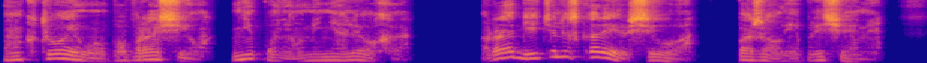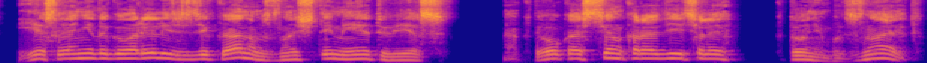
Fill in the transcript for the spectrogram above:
«А кто ему попросил?» — не понял меня Леха. «Родители, скорее всего», — пожал я плечами. «Если они договорились с деканом, значит, имеют вес. А кто у Костенко родители? Кто-нибудь знает?»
